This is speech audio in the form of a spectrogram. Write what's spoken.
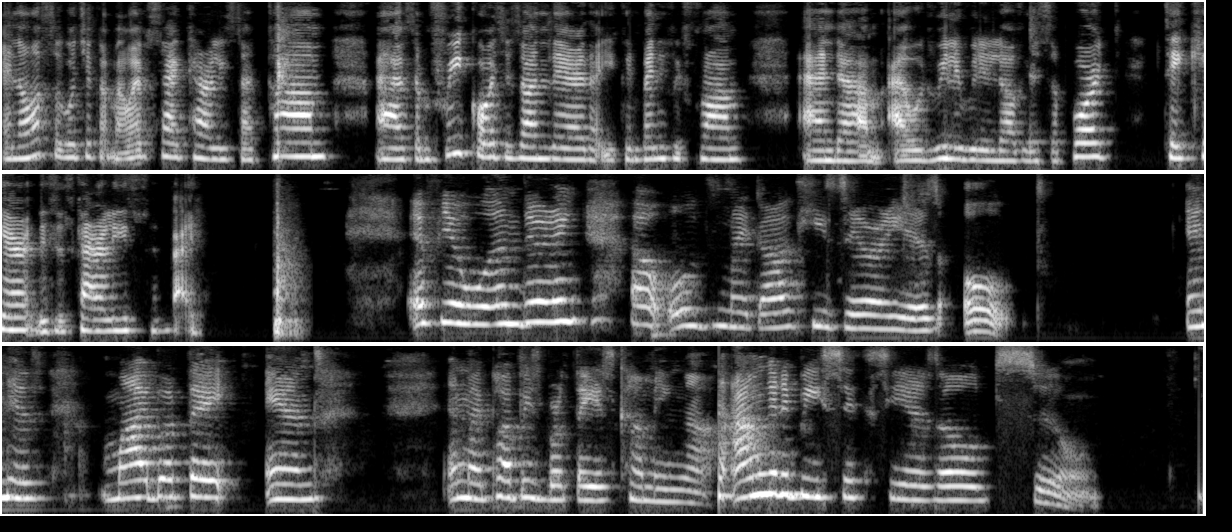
And also go check out my website, carolise.com. I have some free courses on there that you can benefit from. And um, I would really, really love your support. Take care. This is Carolise. Bye. if you're wondering how old's my dog, he's zero years old. And his my birthday and and my puppy's birthday is coming up. I'm gonna be six years old soon.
